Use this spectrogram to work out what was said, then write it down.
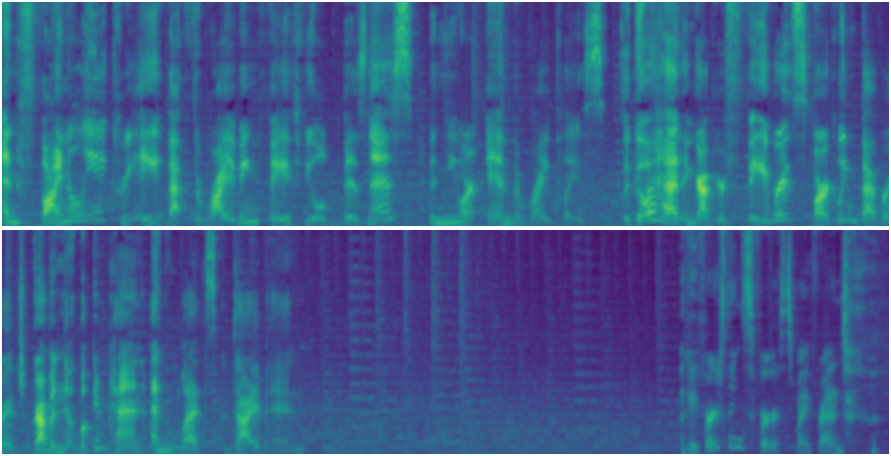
and finally create that thriving faith fueled business, then you are in the right place. So go ahead and grab your favorite sparkling beverage, grab a notebook and pen, and let's dive in. Okay, first things first, my friend.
